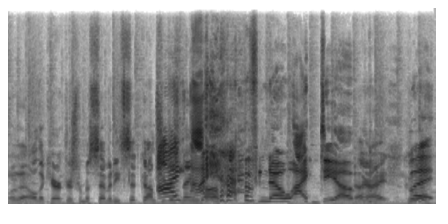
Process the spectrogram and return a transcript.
What are that, all the characters from a 70s sitcom she I, just named I off? have no idea. All right, cool. But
